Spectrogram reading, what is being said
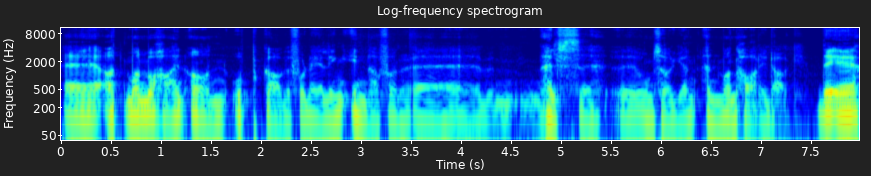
eh, at man må ha en annen oppgavefordeling innenfor eh, helseomsorgen enn man har i dag. Det er,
